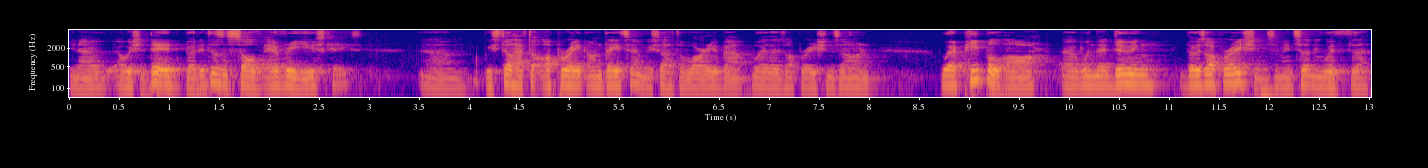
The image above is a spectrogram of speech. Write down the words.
you know, I wish it did, but it doesn't solve every use case. Um, we still have to operate on data, and we still have to worry about where those operations are and where people are uh, when they're doing those operations. I mean, certainly with uh,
